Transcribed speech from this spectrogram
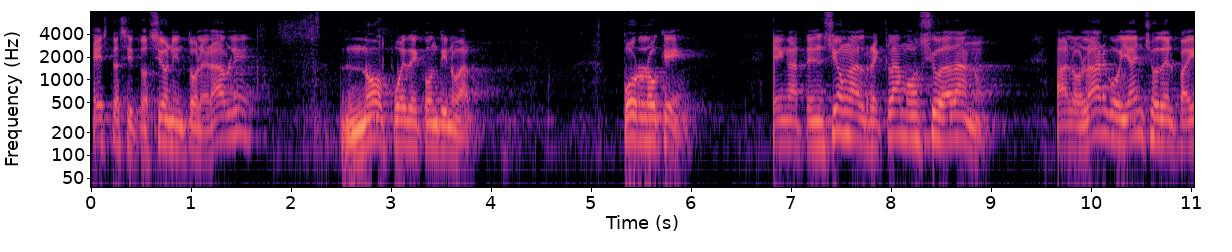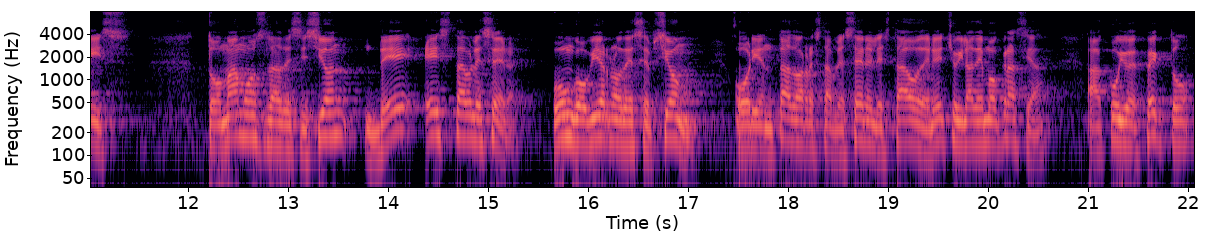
Esta situación intolerable no puede continuar. Por lo que, en atención al reclamo ciudadano a lo largo y ancho del país, tomamos la decisión de establecer un gobierno de excepción orientado a restablecer el Estado de Derecho y la democracia, a cuyo efecto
